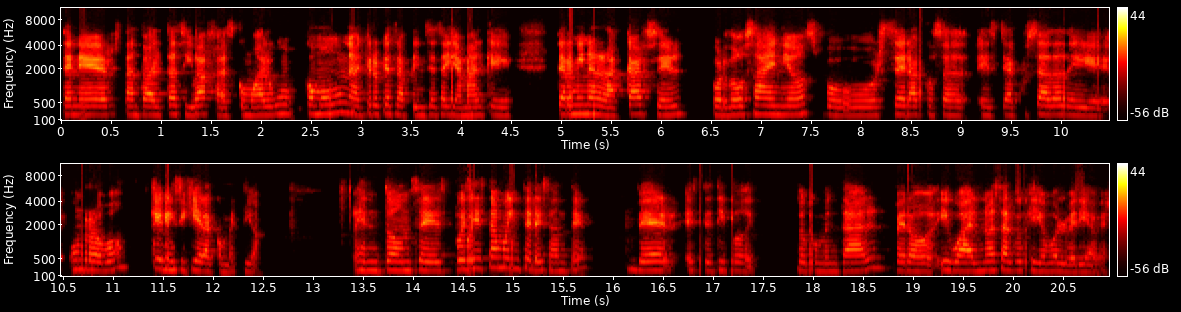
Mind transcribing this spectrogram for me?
tener tanto altas y bajas, como, algún, como una, creo que es la princesa Yamal, que termina en la cárcel por dos años por ser acosa, este, acusada de un robo que ni siquiera cometió. Entonces, pues sí está muy interesante ver este tipo de documental, pero igual no es algo que yo volvería a ver.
